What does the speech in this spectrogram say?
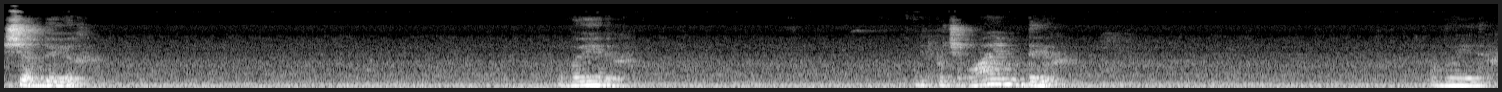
Ще вдих. Видих. Відпочиваємо, вдих. Видих.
